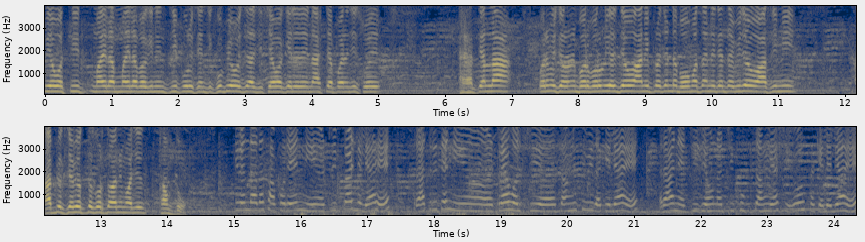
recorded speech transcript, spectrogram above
व्यवस्थित महिला महिला भगिनींची पुरुष यांची खूप व्यवस्थित अशी सेवा केलेली आहे. नाश्त्या पाण्याची सोय. त्यांना परमेश्वराने भरभरून यश देव आणि प्रचंड बहुमताने त्यांचा विजय व्हावा अशी मी अपेक्षा व्यक्त करतो आणि माझे थांबतो. किरणदादा साकोरे यांनी ट्रिप काढलेली आहे. रात्री त्यांनी ट्रॅव्हलची चांगली सुविधा केली आहे. राहण्याची जेवणाची खूप चांगली अशी व्यवस्था केलेली आहे.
